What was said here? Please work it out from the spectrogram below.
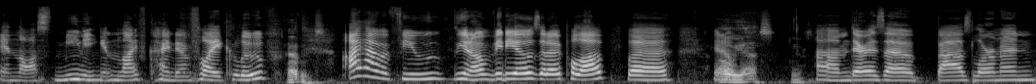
and lost meaning in life kind of like loop Heavens. i have a few you know videos that i pull up uh, you know, Oh yes. Yes. um, there is a baz luhrmann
